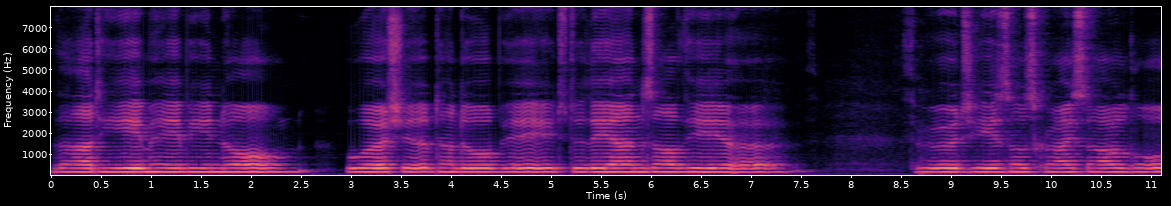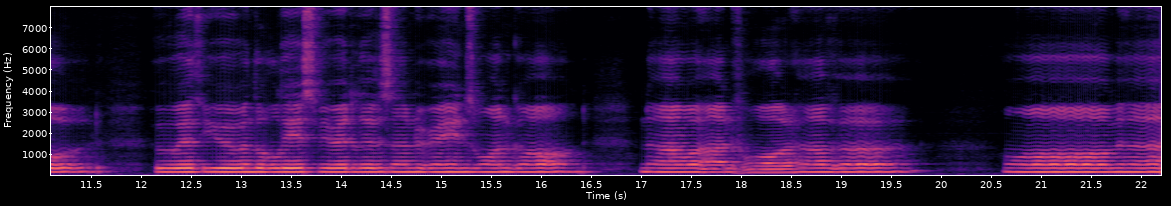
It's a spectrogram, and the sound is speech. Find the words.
that he may be known, worshipped, and obeyed to the ends of the earth. Through Jesus Christ our Lord, who with you and the Holy Spirit lives and reigns one God, now and forever. Amen.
